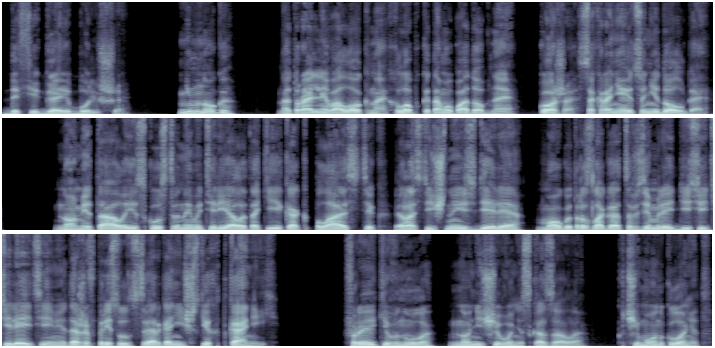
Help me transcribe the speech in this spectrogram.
«Дофига и больше». «Немного». «Натуральные волокна, хлопок и тому подобное, кожа, сохраняются недолго. Но металлы и искусственные материалы, такие как пластик, эластичные изделия, могут разлагаться в земле десятилетиями, даже в присутствии органических тканей. Фрей кивнула, но ничего не сказала. К чему он клонит?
